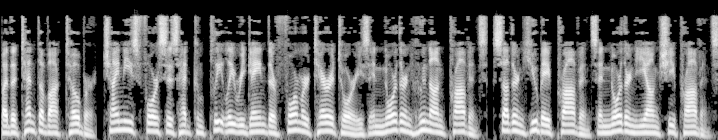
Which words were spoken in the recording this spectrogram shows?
By the 10th of October, Chinese forces had completely regained their former territories in northern Hunan Province, southern Hubei Province and northern Jiangxi Province.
